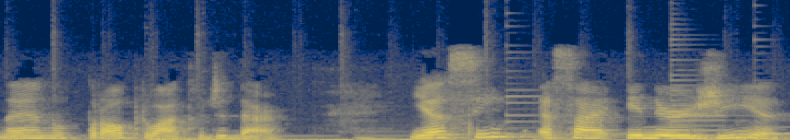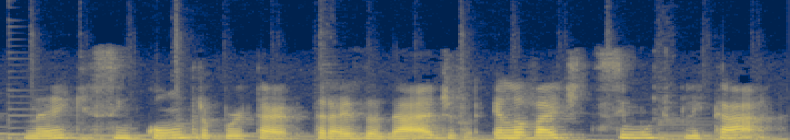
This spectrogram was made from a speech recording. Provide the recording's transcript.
né, no próprio ato de dar. E assim, essa energia né, que se encontra por trás da dádiva, ela vai se multiplicar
